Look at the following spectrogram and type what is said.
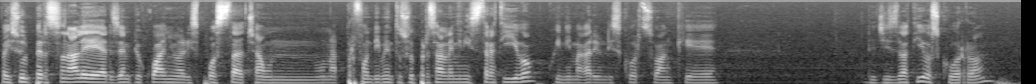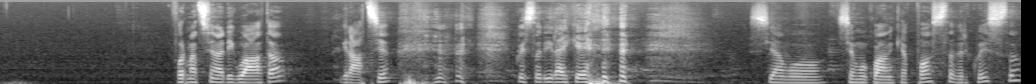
Poi sul personale, ad esempio qua in una risposta c'è un, un, approfondimento sul personale amministrativo, quindi magari un discorso anche legislativo, scorro. Eh. Formazione adeguata, grazie. questo direi che siamo, siamo qua anche apposta per questo.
